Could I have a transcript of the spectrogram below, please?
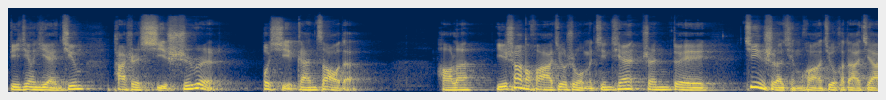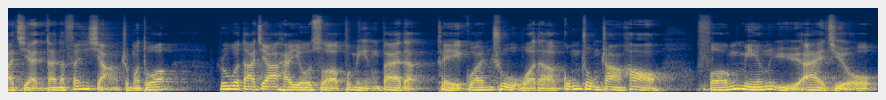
毕竟眼睛它是喜湿润，不喜干燥的。好了，以上的话就是我们今天针对近视的情况，就和大家简单的分享这么多。如果大家还有所不明白的，可以关注我的公众账号“冯明宇艾灸”，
